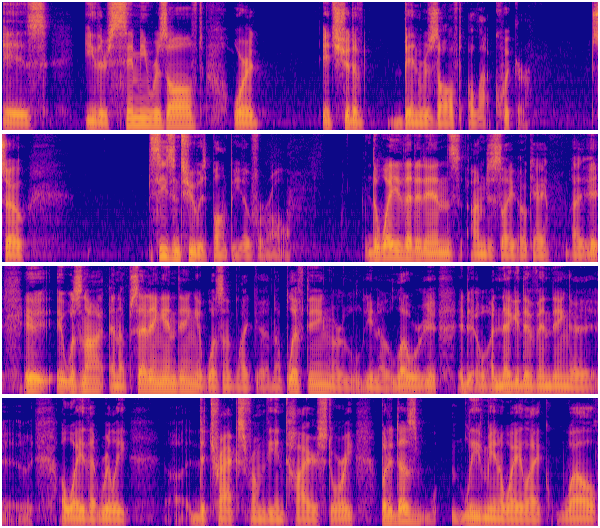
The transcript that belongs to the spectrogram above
is either semi resolved or it should have been resolved a lot quicker. So, season two is bumpy overall the way that it ends, I'm just like, okay. Uh, it, it it was not an upsetting ending. It wasn't like an uplifting or you know lower it, it, a negative ending, a, a way that really uh, detracts from the entire story. But it does leave me in a way like, well,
